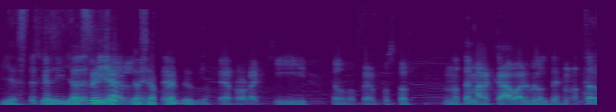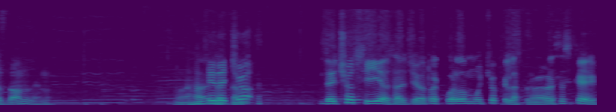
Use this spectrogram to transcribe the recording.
Y este, que sí y te decía, ya se este, aprendes, güey. Error aquí y todo, pero pues no te marcaba el blog de notas dónde, ¿no? Ajá, Sí, de hecho. De hecho sí, o sea, yo recuerdo mucho que las primeras veces que,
